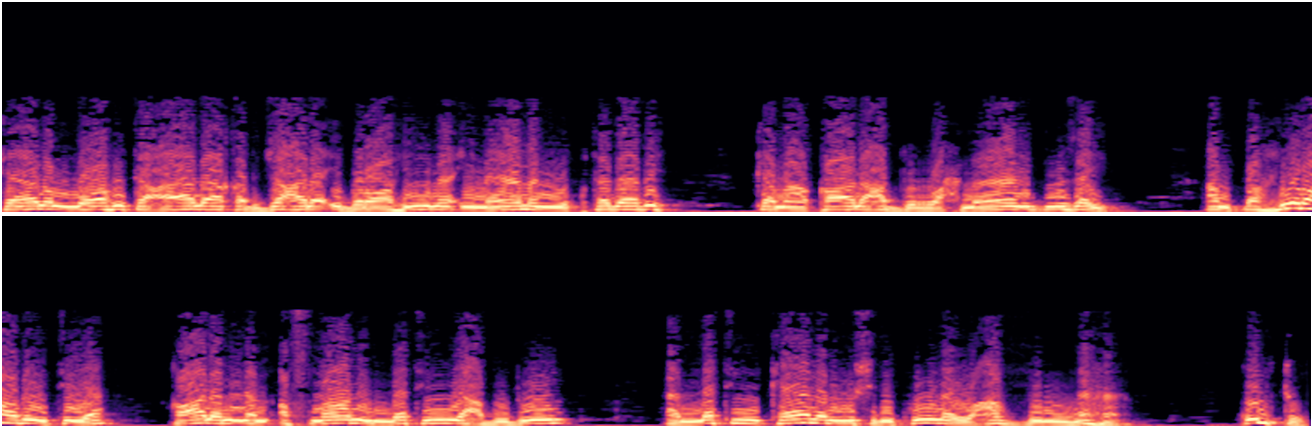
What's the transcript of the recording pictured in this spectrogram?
كان الله تعالى قد جعل إبراهيم إماما يقتدى به كما قال عبد الرحمن بن زيد أن طهر بيتي قال من الأصنام التي يعبدون التي كان المشركون يعظمونها. قلت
